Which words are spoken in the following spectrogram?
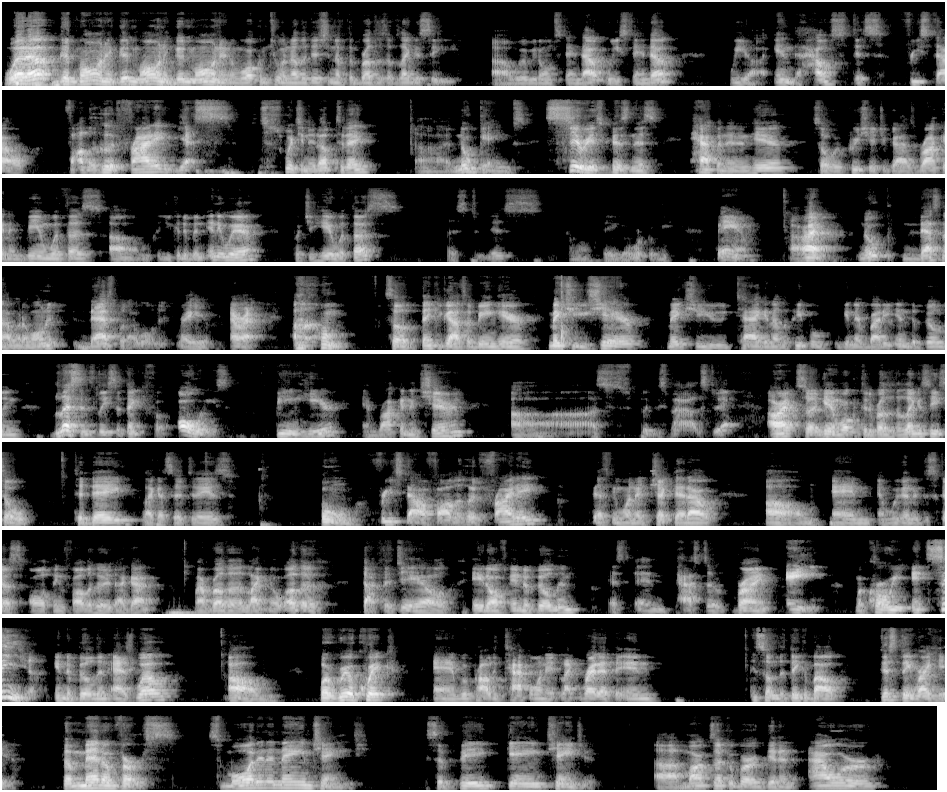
What up? Good morning, good morning, good morning, and welcome to another edition of the Brothers of Legacy, uh, where we don't stand out, we stand up. We are in the house this freestyle fatherhood Friday. Yes, switching it up today. Uh, no games, serious business happening in here. So we appreciate you guys rocking and being with us. Um, you could have been anywhere, but you're here with us. Let's do this. Come on, there you go. Work with me. Bam. All right. Nope, that's not what I wanted. That's what I wanted right here. All right. Um, so thank you guys for being here. Make sure you share. Make sure you tag in other people, getting everybody in the building. Blessings, Lisa. Thank you for always being here and rocking and sharing. Uh, smile. Let's do that. All right. So again, welcome to the Brothers of the Legacy. So today, like I said, today is boom freestyle fatherhood Friday. Definitely want to check that out um, and and we're going to discuss all things fatherhood. I got my brother, like no other, Dr. JL Adolf in the building, and Pastor Brian A. McCrory and Senior in the building as well. Um, but real quick, and we'll probably tap on it like right at the end. It's something to think about. This thing right here, the metaverse. It's more than a name change. It's a big game changer. Uh, Mark Zuckerberg did an hour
